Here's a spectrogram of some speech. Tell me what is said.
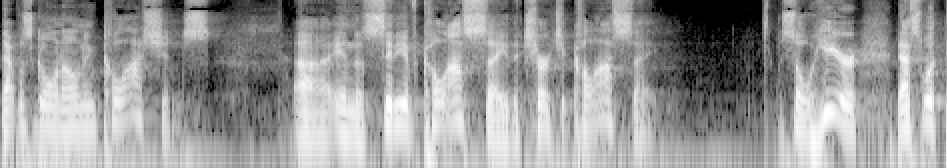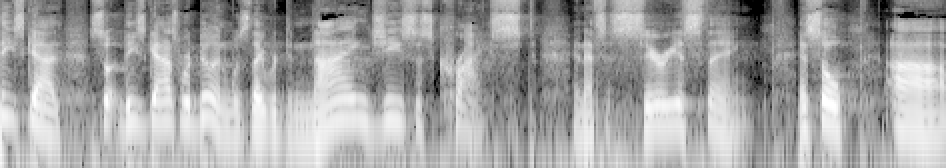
that was going on in Colossians, uh, in the city of Colossae, the church at Colossae. So here, that's what these guys. So these guys were doing was they were denying Jesus Christ, and that's a serious thing. And so uh,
